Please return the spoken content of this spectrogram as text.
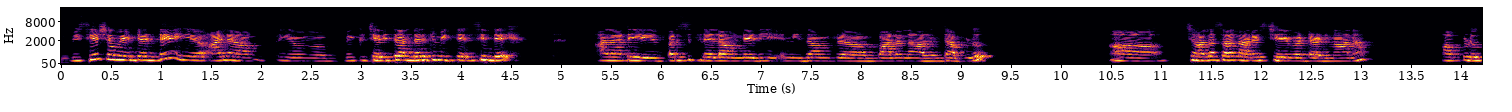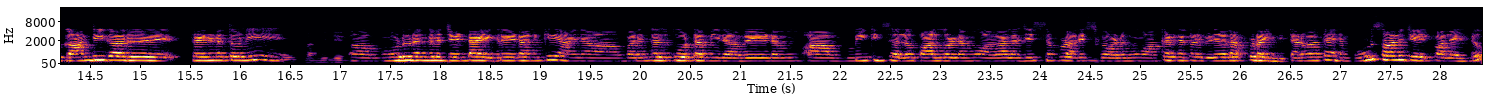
విశేషం ఏంటంటే ఆయన మీకు చరిత్ర అందరికీ మీకు తెలిసిందే. అలాంటి పరిస్థితులు ఎలా ఉండేది నిజాం పాలన అదంతా అప్పుడు. ఆ చాలా సార్లు అరెస్ట్ చేయబడ్డాడు నాన్న. అప్పుడు గాంధీ గారు ప్రేరణతోని మూడు రంగుల జెండా ఎగరేయడానికి ఆయన వరంగల్ కోట మీద వేయడం ఆ మీటింగ్స్లో పాల్గొనడము అలా చేసినప్పుడు అరెస్ట్ కావడము అక్కడికక్కడ విడుదల అప్పుడు అయింది తర్వాత ఆయన మూడు సార్లు జైలు పాలయ్యాడు.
